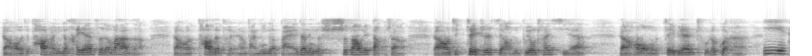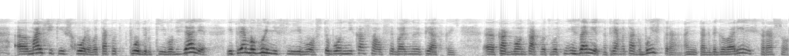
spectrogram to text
然后我就套上一个黑颜色的袜子，然后套在腿上，把那个白的那个石膏给挡上，然后这这只脚就不用穿鞋， 然后这边杵着管， И э, мальчики из хора вот так вот под руки его взяли и прямо вынесли его, чтобы он не касался больной пяткой, э, как бы он так вот, вот незаметно, прямо так быстро, они так договорились хорошо,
